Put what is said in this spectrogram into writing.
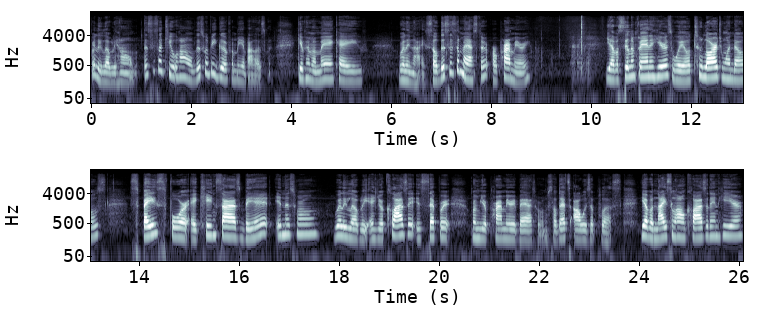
Really lovely home. This is a cute home. This would be good for me and my husband. Give him a man cave. Really nice. So this is the master or primary. You have a ceiling fan in here as well. Two large windows. Space for a king size bed in this room. Really lovely. And your closet is separate from your primary bathroom. So that's always a plus. You have a nice long closet in here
